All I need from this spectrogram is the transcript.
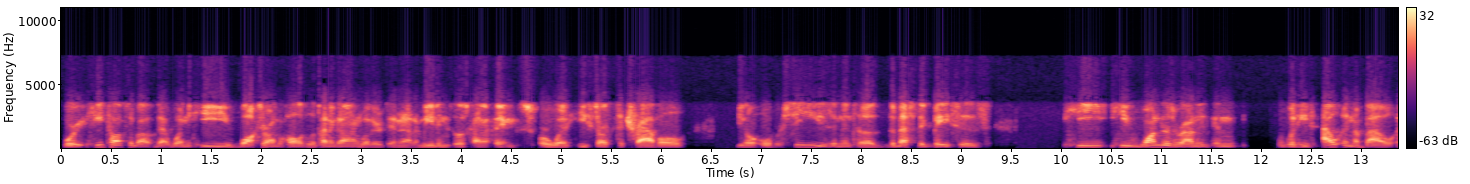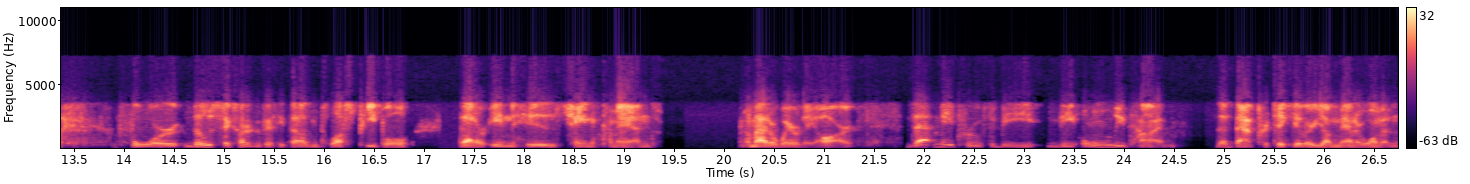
where he talks about that when he walks around the halls of the Pentagon, whether it's in and out of meetings, those kind of things, or when he starts to travel, you know, overseas and into domestic bases, he he wanders around and, when he's out and about for those 650,000 plus people that are in his chain of command, no matter where they are, that may prove to be the only time that that particular young man or woman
